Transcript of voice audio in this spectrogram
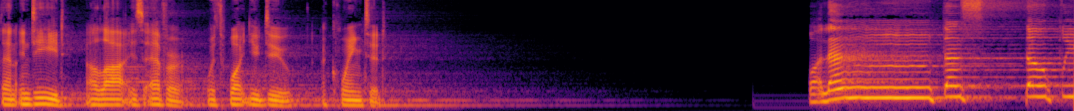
then indeed Allah is ever with what you do acquainted. ولن تستطيعوا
